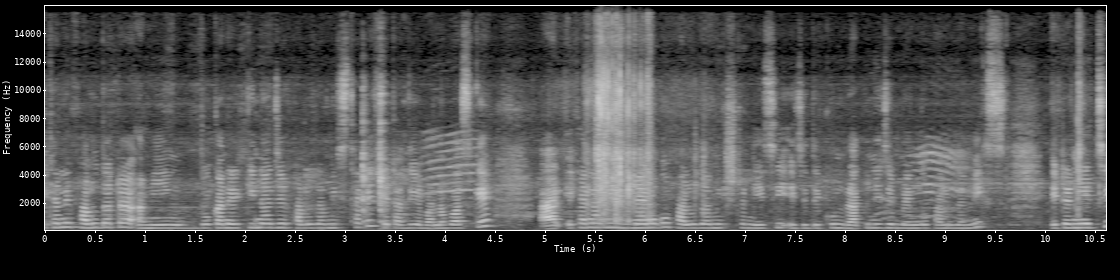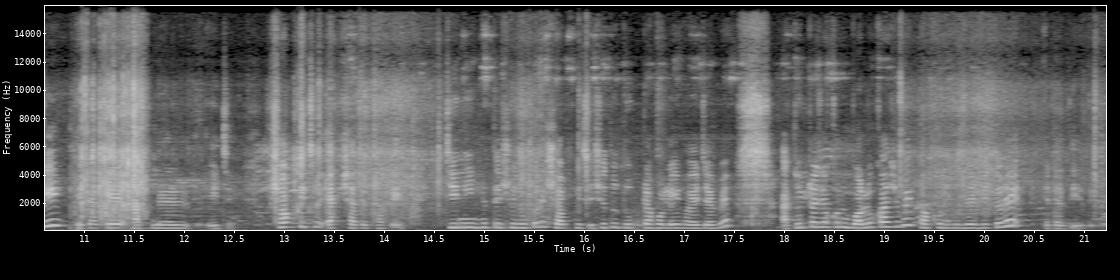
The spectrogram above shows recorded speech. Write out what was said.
এখানে ফালুদাটা আমি দোকানের কিনা যে ফালুদা মিক্স থাকে, সেটা দিয়ে বানাবো আজকে। আর এখানে আমি ম্যাঙ্গো ফালুদা মিক্সটা নিয়েছি। এই যে দেখুন রাতুনি যে ম্যাঙ্গো ফালুদা মিক্স এটা নিয়েছি। এটাতে আপনার এই যে সব কিছু একসাথে থাকে। চিনি হতে শুরু করে সব কিছু শুধু দুধটা হলেই হয়ে যাবে। আর দুধটা যখন বলক আসবে, তখন দুধের ভিতরে এটা দিয়ে দেবো।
